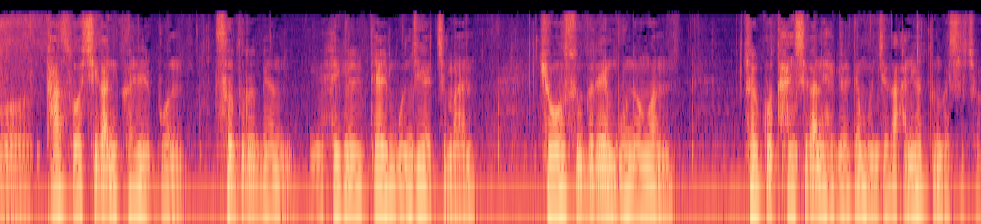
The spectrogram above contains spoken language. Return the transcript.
뭐 다소 시간이 걸릴 뿐 서두르면 해결될 문제였지만 교수들의 무능은 결코 단시간에 해결된 문제가 아니었던 것이죠.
